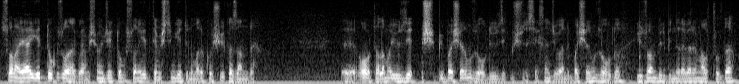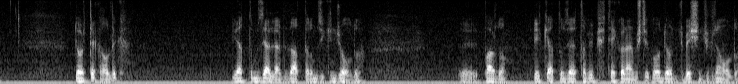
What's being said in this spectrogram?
Son ayağı 7-9 olarak vermiştim. Öncelik 9 sonra 7 demiştim. 7 numara koşuyu kazandı. E, ortalama 170 bir başarımız oldu. 170-180 civarında bir başarımız oldu. 111 bin lira veren altılda 4'te kaldık. Yattığımız yerlerde de atlarımız ikinci oldu. E, pardon. İlk yattığımız yer tabii tek önermiştik. O dördüncü, beşinci falan oldu.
